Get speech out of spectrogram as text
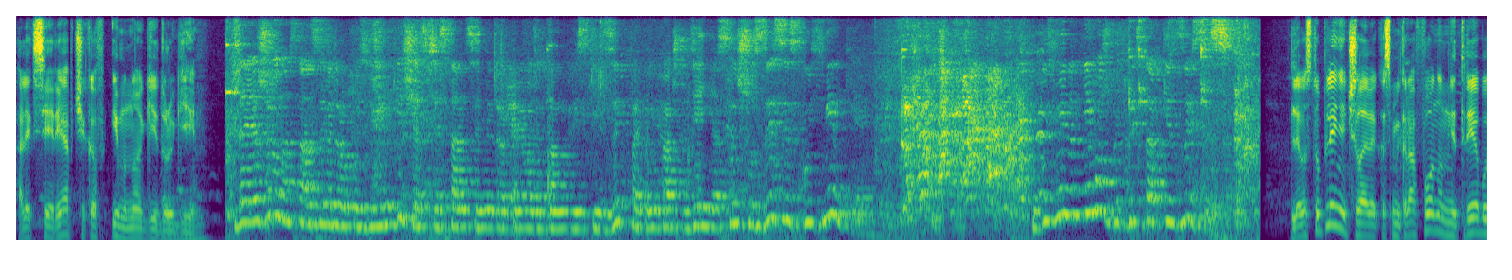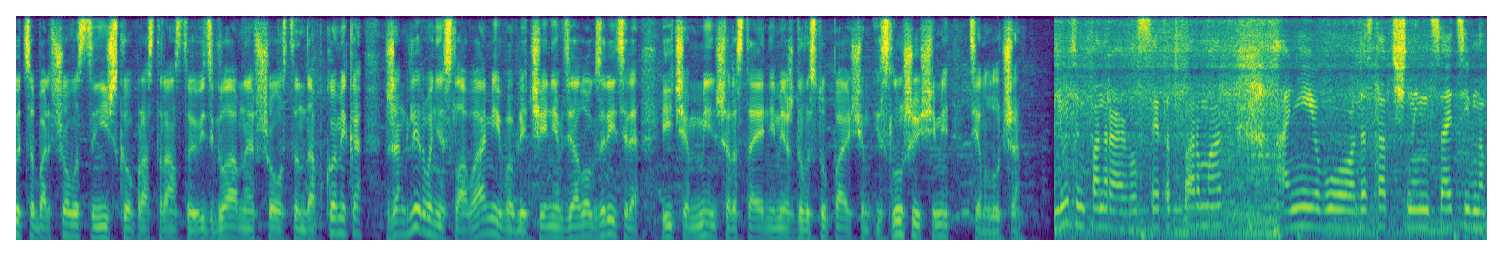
Алексей Рябчиков и многие другие. Да, я живу на станции метро Кузьминки. Сейчас все станции метро переводят на английский язык, поэтому каждый день я слышу «This is Кузьминки». Кузьминок не может быть приставки «This is». Для выступления человека с микрофоном не требуется большого сценического пространства, ведь главное в шоу стендап-комика – жонглирование словами и вовлечение в диалог зрителя. И чем меньше расстояние между выступающим и слушающими, тем лучше. Людям понравился этот формат. Они его достаточно инициативно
